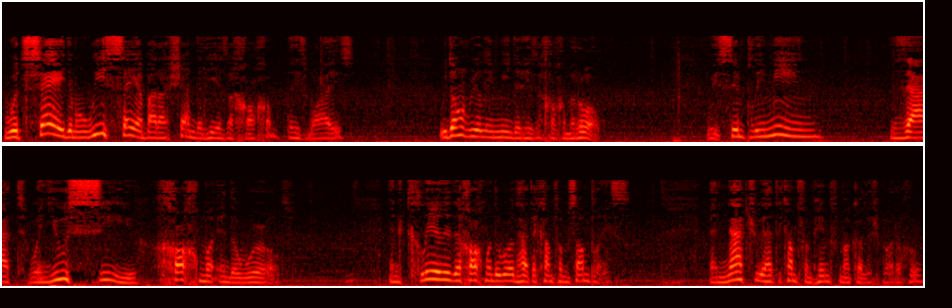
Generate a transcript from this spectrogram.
would say that when we say about Hashem that he is a Chacham, that he's wise, we don't really mean that he's a Chacham at all. We simply mean that when you see Chachma in the world, and clearly the Chachma in the world had to come from someplace, and naturally had to come from him, from HaKadosh Baruch Hu,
